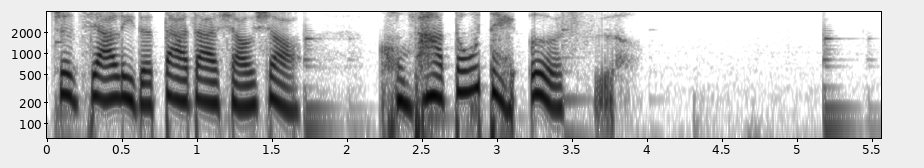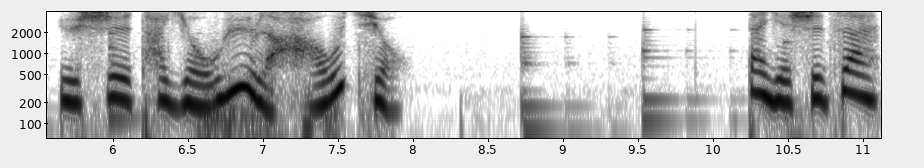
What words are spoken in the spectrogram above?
这家里的大大小小恐怕都得饿死了。于是他犹豫了好久，但也实在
